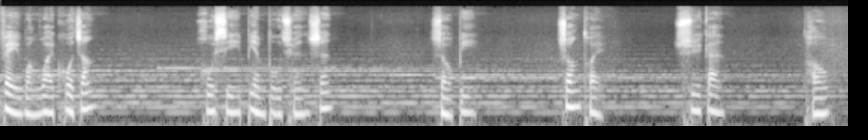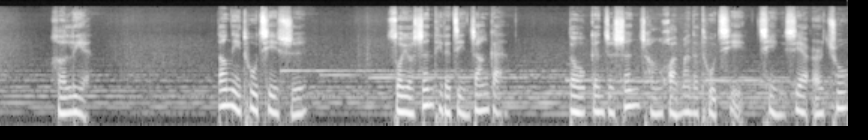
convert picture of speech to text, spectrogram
肺往外扩张，呼吸遍布全身，手臂、双腿、躯干、头和脸。当你吐气时，所有身体的紧张感都跟着深长缓慢的吐气倾泻而出。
